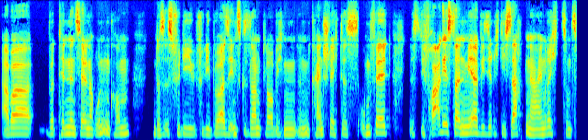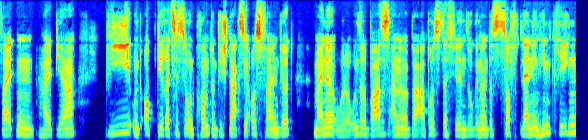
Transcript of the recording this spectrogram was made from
aber wird tendenziell nach unten kommen. Und das ist für die, für die Börse insgesamt, glaube ich, ein, ein kein schlechtes Umfeld. Die Frage ist dann mehr, wie Sie richtig sagten, Herr Heinrich, zum zweiten Halbjahr wie und ob die Rezession kommt und wie stark sie ausfallen wird. Meine oder unsere Basisannahme bei Apos ist, dass wir ein sogenanntes Soft Landing hinkriegen.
